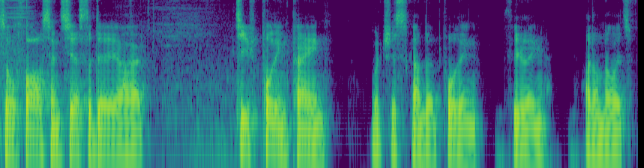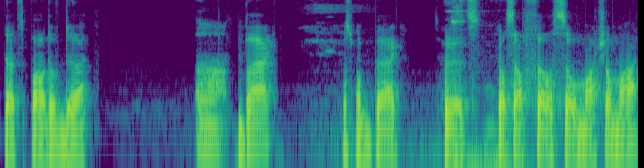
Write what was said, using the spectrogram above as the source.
So far since yesterday I had teeth pulling pain, which is kind of pulling feeling. I don't know if that's part of the uh, back, because my back hurts because I fell so much on my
